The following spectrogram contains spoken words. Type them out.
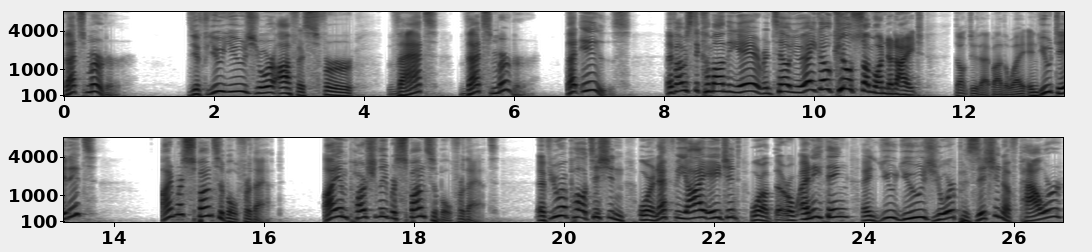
That's murder. If you use your office for that, that's murder. That is. If I was to come on the air and tell you, hey, go kill someone tonight, don't do that, by the way, and you did it, I'm responsible for that. I am partially responsible for that. If you're a politician or an FBI agent or, a, or anything and you use your position of power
